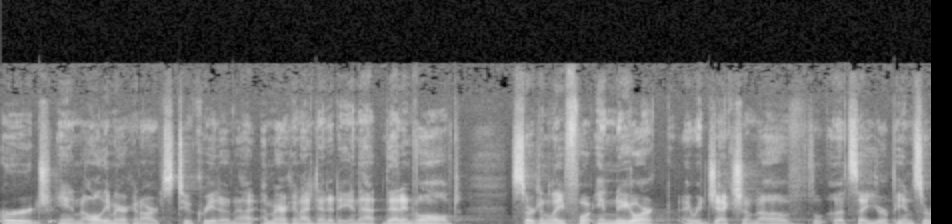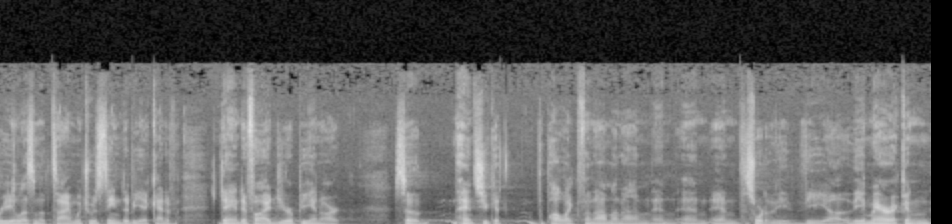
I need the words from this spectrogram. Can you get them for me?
urge in all the American arts to create an uh, American identity, and that, that involved certainly for in New York a rejection of let's say European surrealism at the time, which was seen to be a kind of dandified European art. So hence you get the Pollock phenomenon and and and sort of the the uh, the American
